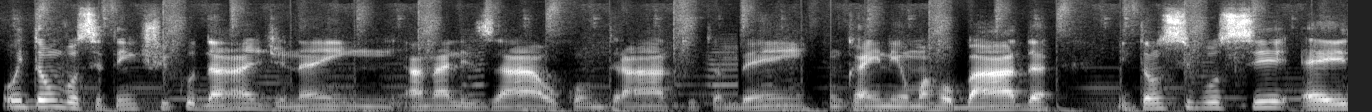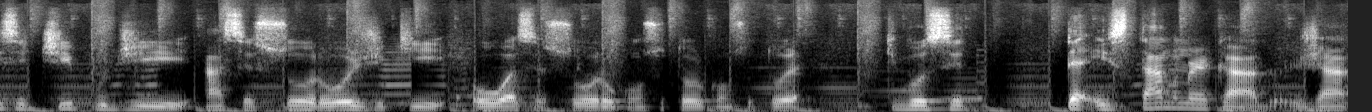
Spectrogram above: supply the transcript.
ou então você tem dificuldade né, em analisar o contrato também, não cair em nenhuma roubada. Então, se você é esse tipo de assessor hoje, que ou assessor, ou consultor, consultora, que você está no mercado já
